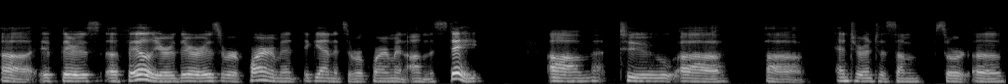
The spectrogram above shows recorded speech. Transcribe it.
uh, if there's a failure there is a requirement again it's a requirement on the state um, to uh, uh, enter into some sort of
